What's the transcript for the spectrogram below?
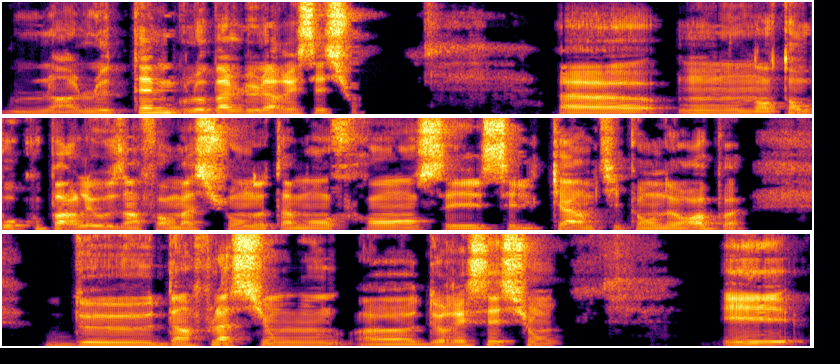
le thème global de la récession. On entend beaucoup parler aux informations, notamment en France, et c'est le cas un petit peu en Europe, de d'inflation, de récession. Et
